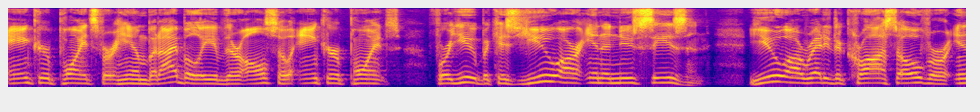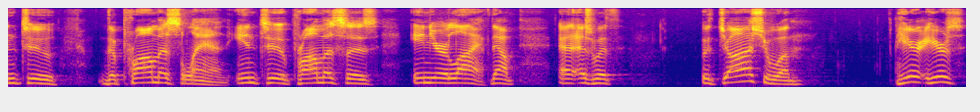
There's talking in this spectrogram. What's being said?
anchor points for him, but I believe they're also anchor points for you because you are in a new season. You are ready to cross over into the promised land, into promises in your life. Now, as with with Joshua, here here's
